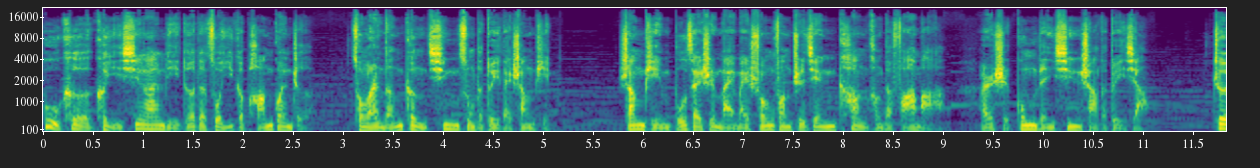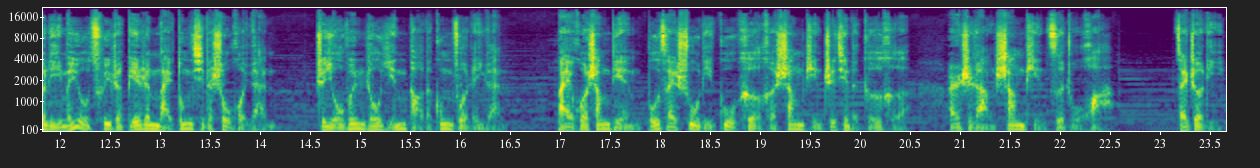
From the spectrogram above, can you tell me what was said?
顾客可以心安理得地做一个旁观者，从而能更轻松地对待商品。商品不再是买卖双方之间抗衡的砝码，而是供人欣赏的对象。这里没有催着别人买东西的售货员，只有温柔引导的工作人员。百货商店不再树立顾客和商品之间的隔阂，而是让商品自主化。在这里。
